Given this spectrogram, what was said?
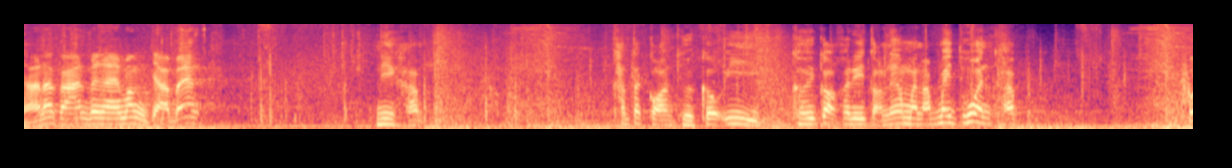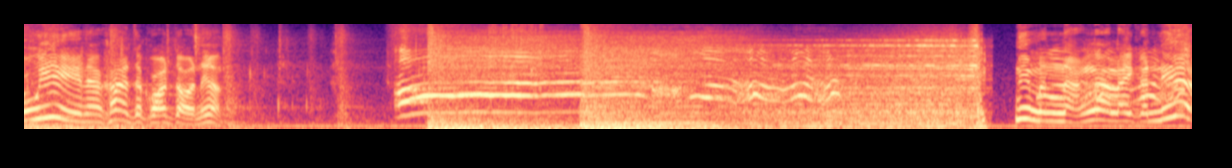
ถานการณ์เป็นไงบ้างจ่าแบงค์นี่ครับฆาตกรคือเก้าอี้ เคยก่อคดีต่อเนื่องมานับไม่ถ้วนครับ เก้าอี้นะฆาตกรต่อเนื่อง นี่มันหนังอะไรกันเนี่ย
